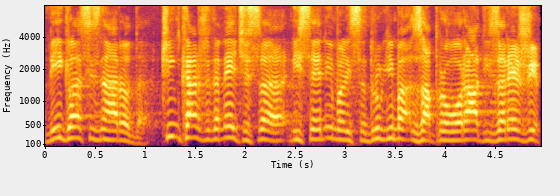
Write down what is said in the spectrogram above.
mi glas iz naroda, čim kaže da neće sa, ni sa jednima ni sa drugima, zapravo radi za režim.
